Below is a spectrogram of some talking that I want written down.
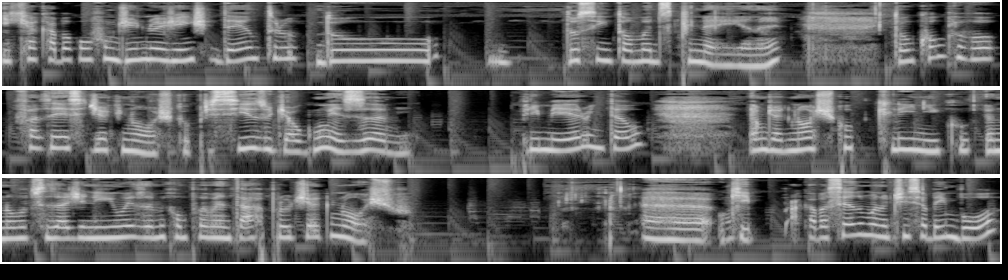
e que acaba confundindo a gente dentro do, do sintoma de espineia, né? Então, como que eu vou fazer esse diagnóstico? Eu preciso de algum exame? Primeiro, então, é um diagnóstico clínico. Eu não vou precisar de nenhum exame complementar para o diagnóstico. Uh, o que acaba sendo uma notícia bem boa,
